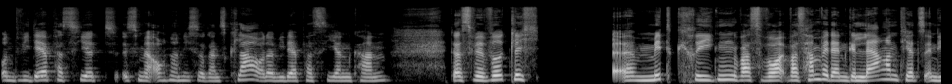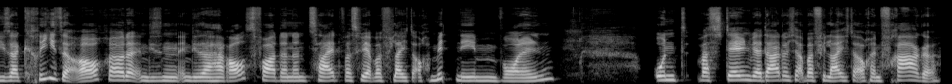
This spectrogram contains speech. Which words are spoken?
und wie der passiert, ist mir auch noch nicht so ganz klar oder wie der passieren kann, dass wir wirklich äh, mitkriegen, was was haben wir denn gelernt jetzt in dieser Krise auch oder in diesen in dieser herausfordernden Zeit, was wir aber vielleicht auch mitnehmen wollen und was stellen wir dadurch aber vielleicht auch in Frage.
